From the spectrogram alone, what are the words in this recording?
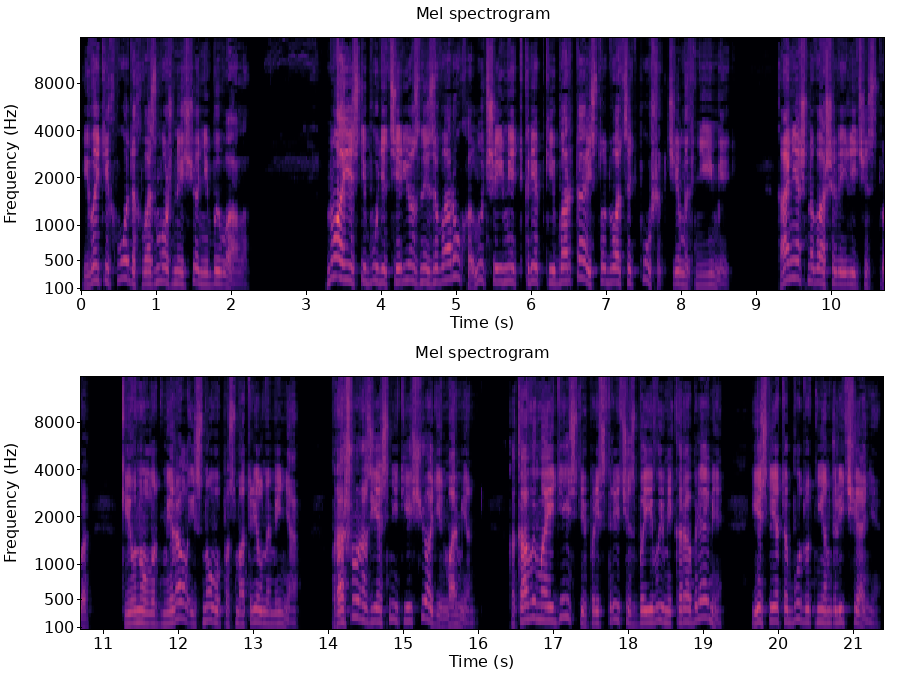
и в этих водах, возможно, еще не бывало. Ну а если будет серьезная заваруха, лучше иметь крепкие борта и 120 пушек, чем их не иметь. Конечно, Ваше Величество, кивнул адмирал и снова посмотрел на меня. Прошу разъяснить еще один момент. Каковы мои действия при встрече с боевыми кораблями, если это будут не англичане?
